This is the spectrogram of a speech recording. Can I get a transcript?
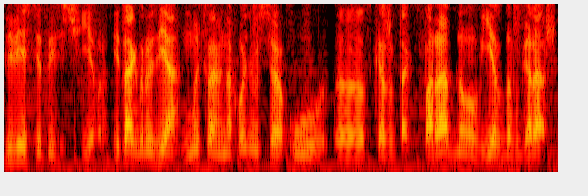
200 тысяч евро. Итак, друзья, мы с вами находимся у, э, скажем так, парадного въезда в гараж.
